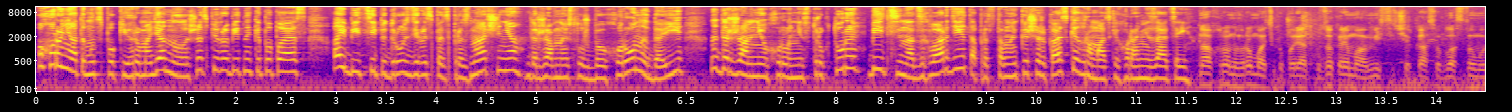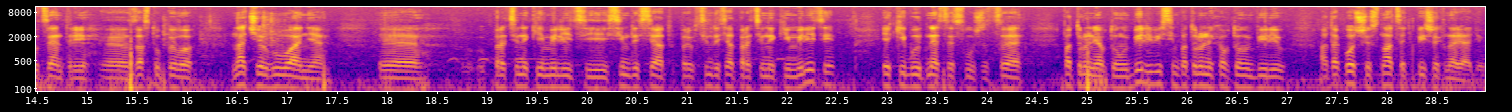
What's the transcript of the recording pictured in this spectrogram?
Охоронятимуть спокій громадян не лише співробітники ППС, а й бійці підрозділів спецпризначення, Державної служби охорони, ДАІ, недержавні охоронні структури, бійці Нацгвардії та представники черкаських громадських організацій. На охорону громадського порядку, зокрема в місті Черкас в обласному центрі, е, заступило на чергування е, працівники міліції, 70, 70 працівників міліції, які будуть нести службу. Це патрульні автомобілі, 8 патрульних автомобілів, а також 16 піших нарядів.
